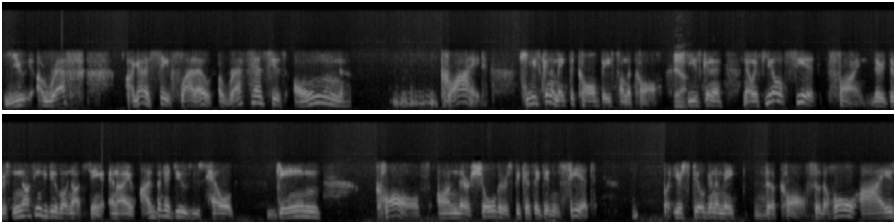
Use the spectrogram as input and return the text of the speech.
You, a ref, I got to say flat out, a ref has his own pride. He's going to make the call based on the call. Yeah. He's going to now. If you don't see it, fine. There, there's nothing to do about not seeing it. And I, I've been a dude who's held game calls on their shoulders because they didn't see it, but you're still going to make the call. So the whole eyes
